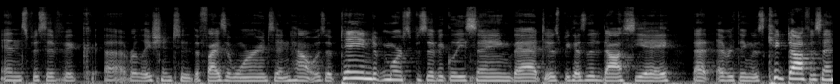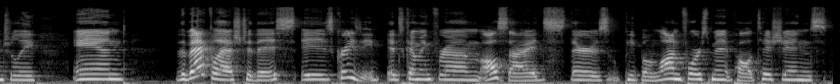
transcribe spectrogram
in specific uh, relation to the FISA warrant and how it was obtained. More specifically, saying that it was because of the dossier that everything was kicked off, essentially. And the backlash to this is crazy. It's coming from all sides. There's people in law enforcement, politicians,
